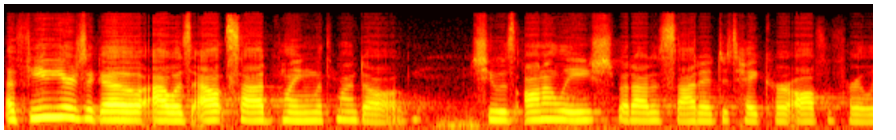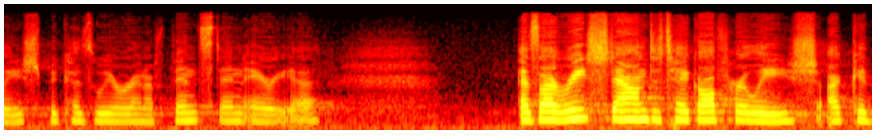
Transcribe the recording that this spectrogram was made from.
A few years ago, I was outside playing with my dog. She was on a leash, but I decided to take her off of her leash because we were in a fenced-in area. As I reached down to take off her leash, I could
